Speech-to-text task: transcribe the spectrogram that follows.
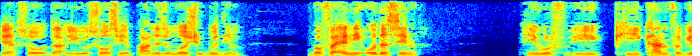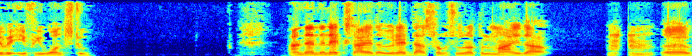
Yeah, so that you associate partners in worship with Him. But for any other sin, he will he he can forgive it if he wants to. And then the next ayah that we read that's from Surah Al-Ma'idah, uh,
